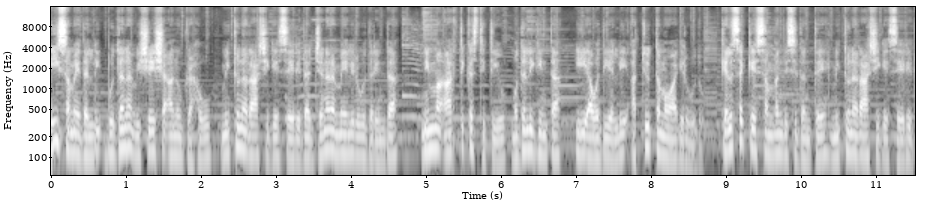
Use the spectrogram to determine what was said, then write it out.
ಈ ಸಮಯದಲ್ಲಿ ಬುಧನ ವಿಶೇಷ ಅನುಗ್ರಹವು ಮಿಥುನ ರಾಶಿಗೆ ಸೇರಿದ ಜನರ ಮೇಲಿರುವುದರಿಂದ ನಿಮ್ಮ ಆರ್ಥಿಕ ಸ್ಥಿತಿಯು ಮೊದಲಿಗಿಂತ ಈ ಅವಧಿಯಲ್ಲಿ ಅತ್ಯುತ್ತಮವಾಗಿರುವುದು. ಕೆಲಸಕ್ಕೆ ಸಂಬಂಧಿಸಿದಂತೆ ಮಿಥುನ ರಾಶಿಗೆ ಸೇರಿದ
